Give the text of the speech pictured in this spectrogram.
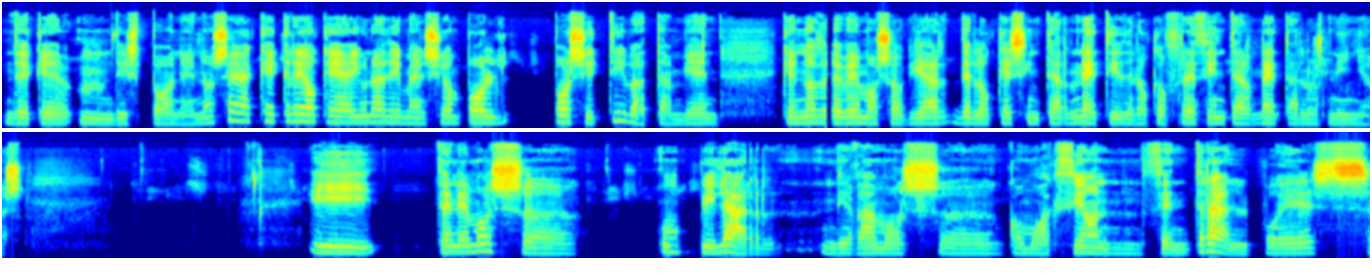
de que mm, disponen. O sea que creo que hay una dimensión positiva también que no debemos obviar de lo que es Internet y de lo que ofrece Internet a los niños. Y tenemos eh, un pilar, digamos, como acción central, pues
